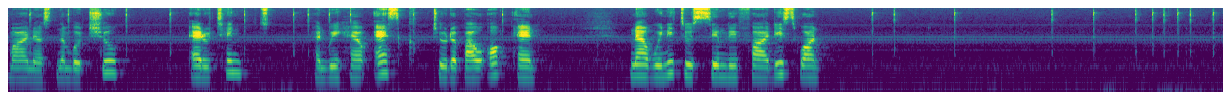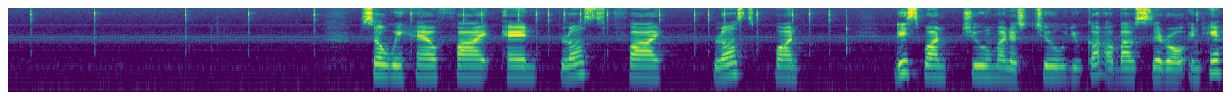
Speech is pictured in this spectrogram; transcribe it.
minus number 2 everything and we have s to the power of n. Now we need to simplify this one So we have 5n plus 5 plus 1. This one 2 minus 2 you got about 0 in here.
